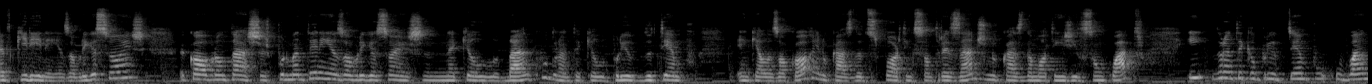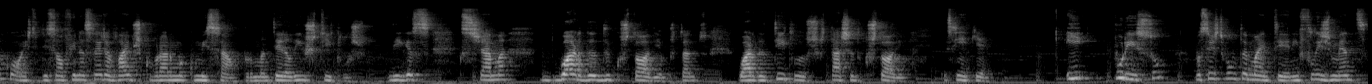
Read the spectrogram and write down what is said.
adquirirem as obrigações, cobram taxas por manterem as obrigações naquele banco durante aquele período de tempo em que elas ocorrem. No caso da do Sporting são 3 anos, no caso da Motengil são 4 e durante aquele período de tempo o banco ou a instituição financeira vai-vos cobrar uma comissão por manter ali os títulos. Diga-se que se chama guarda de custódia, portanto, guarda de títulos, taxa de custódia, assim é que é. E por isso, vocês vão também ter, infelizmente,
